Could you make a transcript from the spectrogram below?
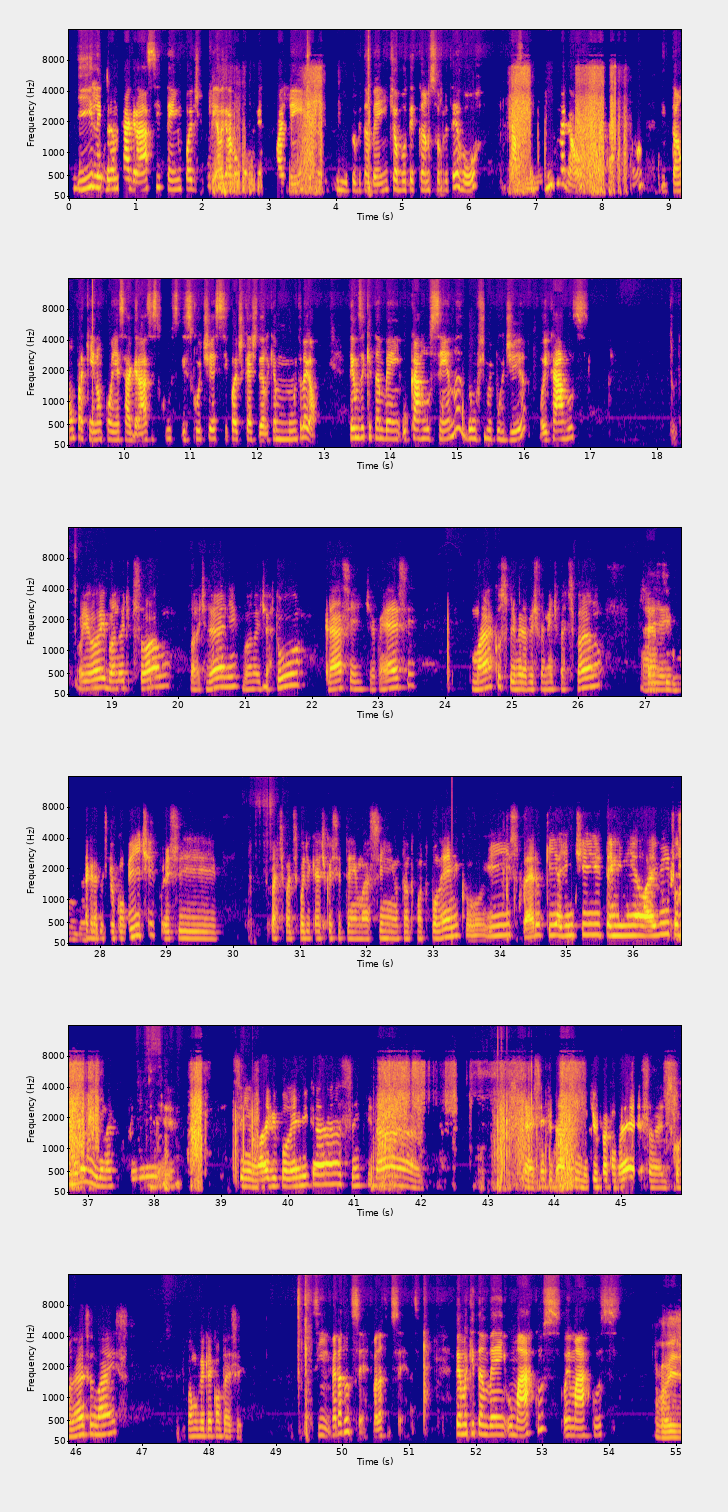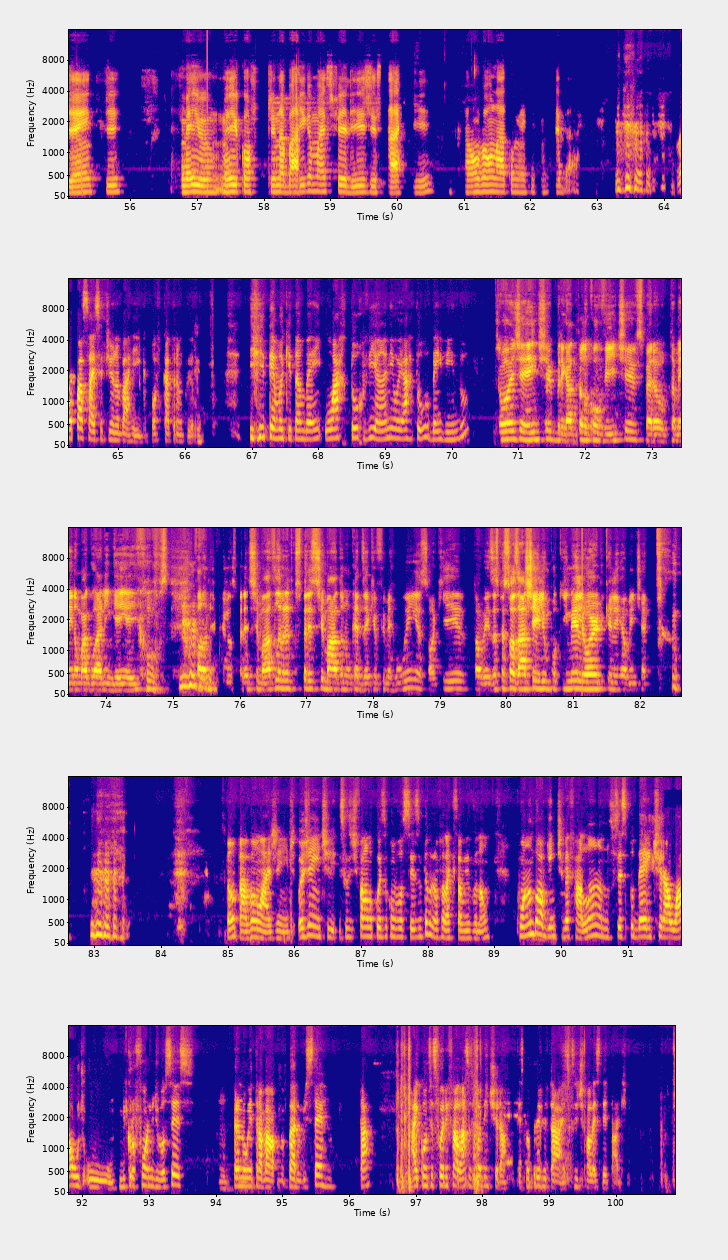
E lembrando que a Grace tem um podcast, ela gravou um podcast com a gente, no YouTube também, que é o Botecano sobre Terror. Tá muito legal. Então, para quem não conhece a Grace, escute esse podcast dela, que é muito legal. Temos aqui também o Carlos Sena, do Um Filme por Dia. Oi, Carlos. Oi, oi, boa noite, pessoal. Boa noite, Dani. Boa noite, Arthur. Graça, a gente já conhece. Marcos, primeira vez também participando. É, agradecer o convite por esse participar desse podcast com esse tema assim, um tanto quanto polêmico, e espero que a gente termine a live todo mundo amigo, né? Porque, sim, live polêmica sempre dá. É, sempre dá assim, motivo para conversa, discordâncias, mas vamos ver o que acontece. Sim, vai dar tudo certo, vai dar tudo certo. Temos aqui também o Marcos. Oi, Marcos. Oi, gente. Meio, meio com frio na barriga, mas feliz de estar aqui. Então vamos lá também aqui com pedaço. Vai passar esse frio na barriga, pode ficar tranquilo. E temos aqui também o Arthur Viane. Oi, Arthur, bem-vindo. Oi, gente, obrigado pelo convite. Espero também não magoar ninguém aí com os, falando de filmes superestimados. Lembrando que superestimado não quer dizer que o filme é ruim, é só que talvez as pessoas achem ele um pouquinho melhor do que ele realmente é. Então tá, vamos lá, gente. Ô, gente, esqueci de falar uma coisa com vocês, não tem problema falar que está ao vivo, não. Quando alguém estiver falando, se vocês puderem tirar o áudio, o microfone de vocês, hum. para não entrar barulho externo, tá? Aí quando vocês forem falar, vocês podem tirar. É só para evitar, esqueci de falar esse detalhe.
